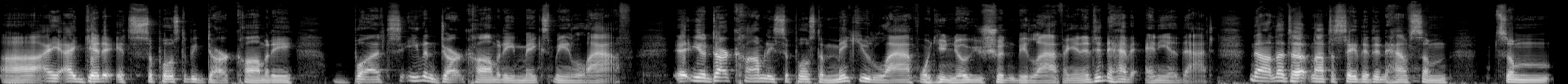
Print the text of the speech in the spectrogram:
Uh, I, I get it, it's supposed to be dark comedy, but even dark comedy makes me laugh. It, you know, dark comedy is supposed to make you laugh when you know you shouldn't be laughing, and it didn't have any of that. Now, that's not to say they didn't have some some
